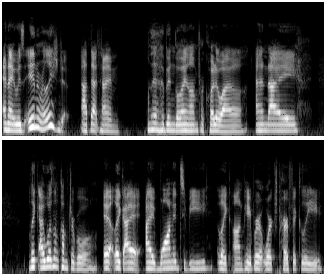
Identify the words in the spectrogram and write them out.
And I was in a relationship at that time that had been going on for quite a while, and I like I wasn't comfortable. It, like I I wanted to be like on paper it worked perfectly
